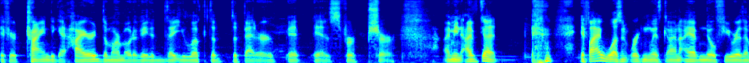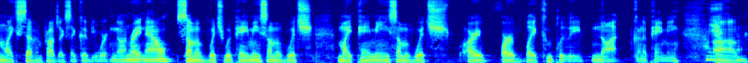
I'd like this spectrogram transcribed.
if you're trying to get hired, the more motivated that you look, the the better it is for sure. I mean, I've got if I wasn't working with Gun, I have no fewer than like seven projects I could be working on right now. Some of which would pay me, some of which might pay me, some of which are are like completely not going to pay me. Um,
